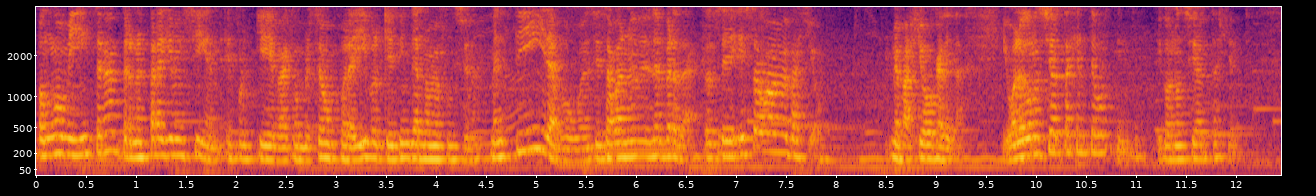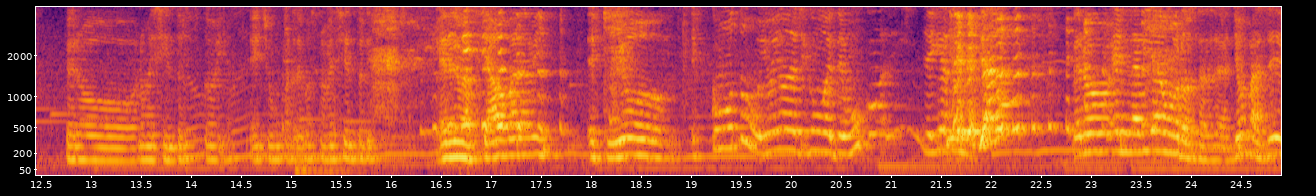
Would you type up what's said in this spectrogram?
pongo mi Instagram, pero no es para que me sigan, es porque para conversemos por ahí, porque Tinder no me funciona. Mentira, pues, weón, si esa weá no, es- no es verdad. Entonces, esa weá me pajeó. Me pajeó caleta. Igual he conocido a harta gente por Tinder, he conocido a harta gente. Pero no me siento listo todavía. He hecho un par de cosas, no me siento listo. Es demasiado para mí. Es que yo, es como tú, yo iba así como de Temuco, así, llegué a Santiago, pero en la vida amorosa. O sea, yo pasé,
